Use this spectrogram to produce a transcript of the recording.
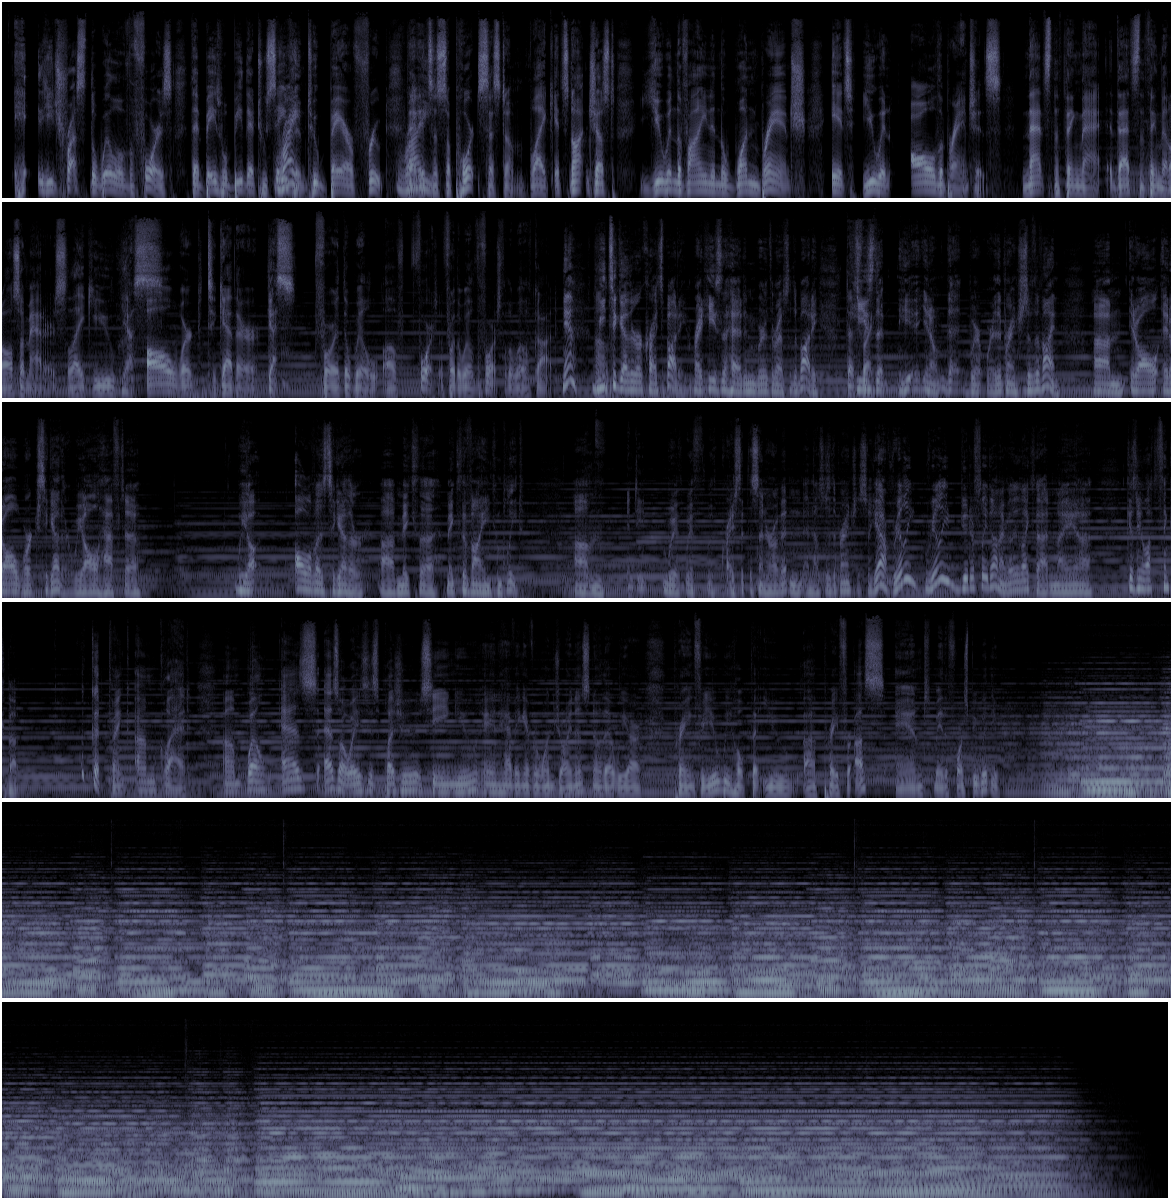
he, trusts the will of the force that Baze will be there to save Right. him, to bear fruit. That it's a support system. Like it's not just you and the vine in the one branch; it's you and all the branches. And that's the thing that that's the thing that also matters. Like you Yes. all work together Yes. for the will of force, for the will of the force, for the will of God. Yeah, we Um, together are Christ's body, right? He's the head, and we're the rest of the body. That's right. He's right. the he, you know, the, we're, we're the branches of the vine. Um, it all it all works together. We all have to. We all all of us together uh, make the make the vine complete. Um, Indeed. with, with with Christ at the center of it, and, and us as the branches. So yeah, really, really beautifully done. I really like that, and I uh, gives me a lot to think about. Well, good, Frank. I'm glad. Um, well, as as always, it's a pleasure seeing you and having everyone join us. Know that we are praying for you. We hope that you uh, pray for us, and may the force be with you.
